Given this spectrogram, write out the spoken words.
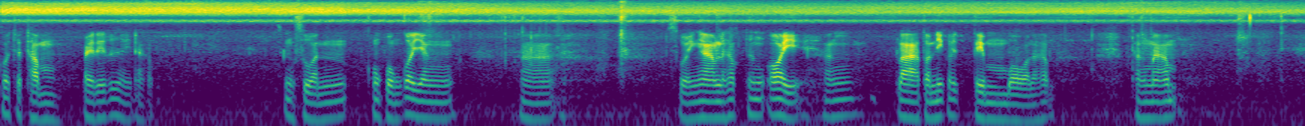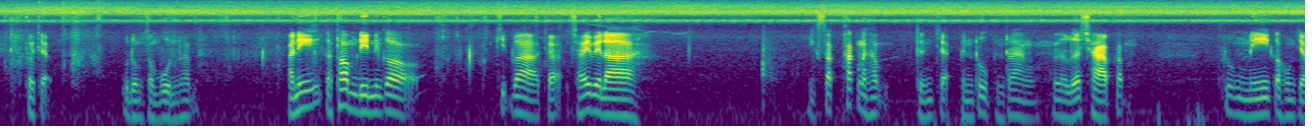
ก็จะทำไปเรื่อยๆนะครับ ซึ่งสวนของผมก็ยังสวยงามเลยครับทั้งอ้อยทั้งปลาตอนนี้ก็เต็มบ่อแล้วครับทั้งน้ำก็จะอุดมสมบูรณ์ครับ อันนี้กระท่อมดินก็คิดว่าจะใช้เวลาอีกสักพักนะครับ ถึงจะเป็นรูปเป็นร่างเหลือฉาบครับพรุ่งนี้ก็คงจะ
